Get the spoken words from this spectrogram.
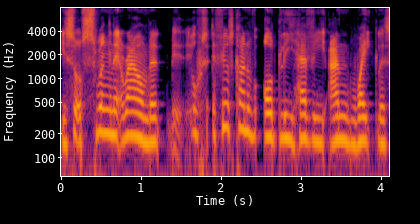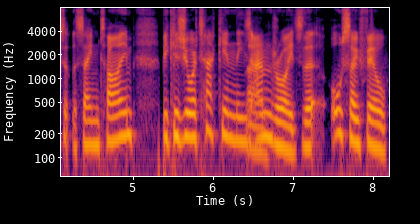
you're sort of swinging it around. and It, it, feels kind of oddly heavy and weightless at the same time because you're attacking these Oh. androids that also feel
